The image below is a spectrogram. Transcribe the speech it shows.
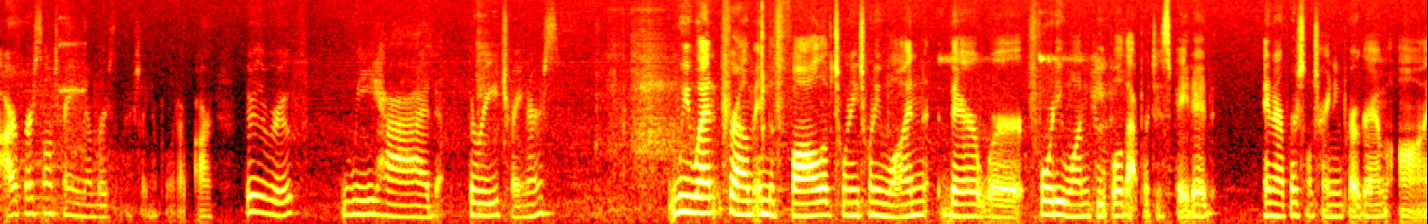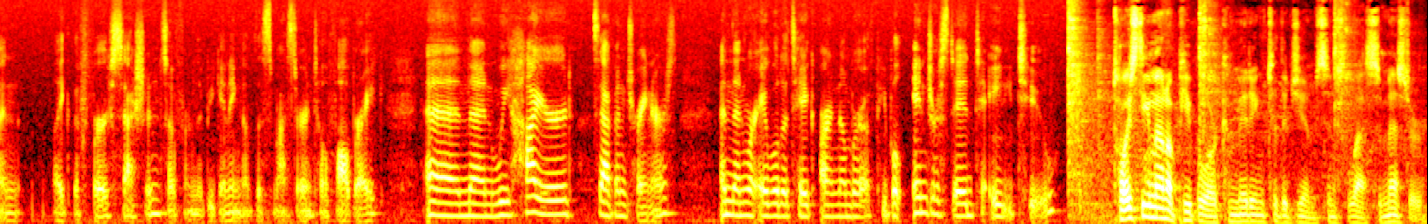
Our personal training numbers, I'm actually going to pull it up, are through the roof. We had three trainers. We went from in the fall of 2021, there were 41 people that participated in our personal training program on like the first session, so from the beginning of the semester until fall break. And then we hired seven trainers, and then we're able to take our number of people interested to 82. Twice the amount of people are committing to the gym since last semester,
